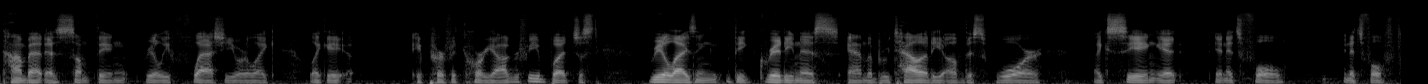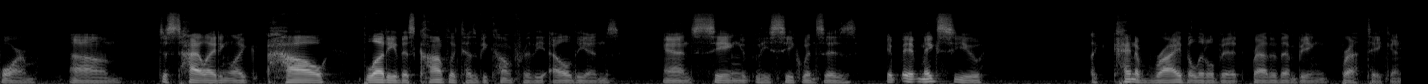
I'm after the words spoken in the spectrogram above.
combat as something really flashy or like like a a perfect choreography, but just realizing the grittiness and the brutality of this war, like seeing it in its full in its full form. Um, just highlighting like how bloody this conflict has become for the Eldians and seeing these sequences, it, it makes you like kind of writhe a little bit rather than being breathtaking.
